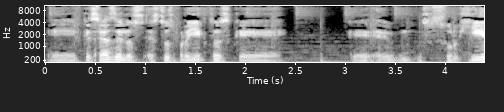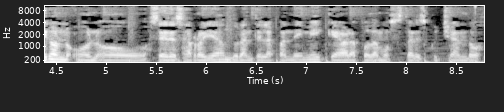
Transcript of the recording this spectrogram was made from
eh, que seas de los estos proyectos que, que eh, surgieron o, se desarrollaron durante la pandemia y que ahora podamos estar escuchando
